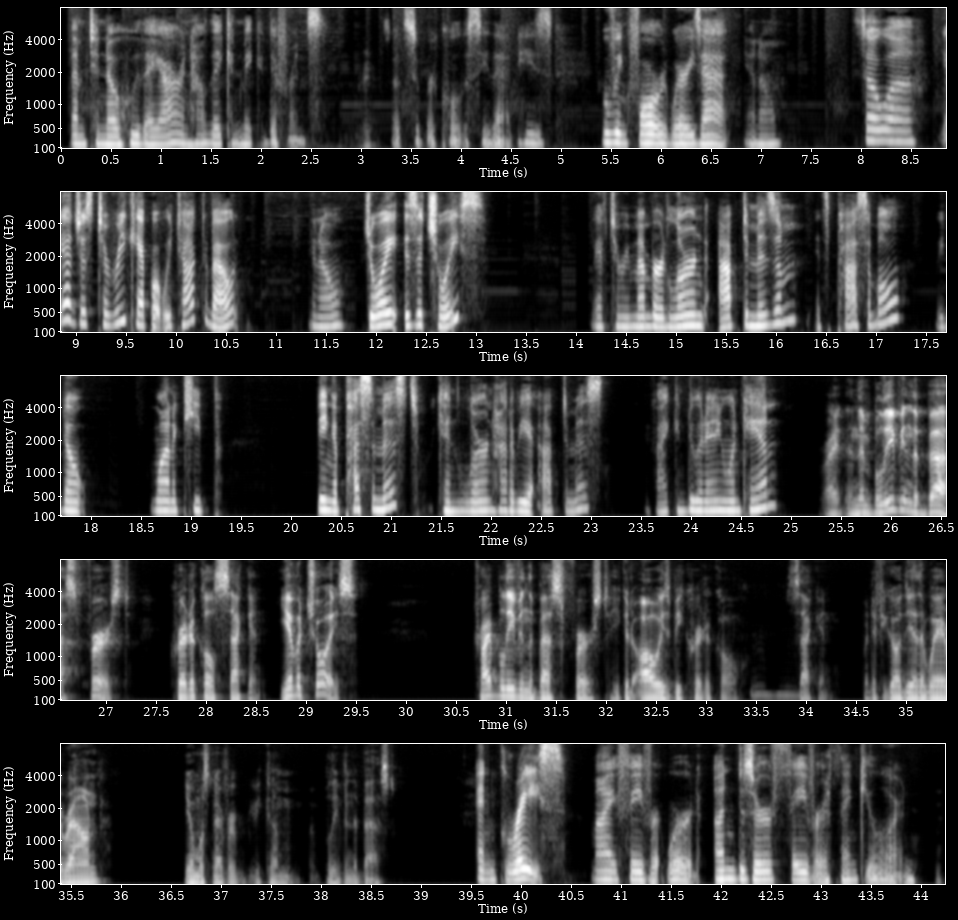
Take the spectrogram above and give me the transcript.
them to know who they are and how they can make a difference. Right. So it's super cool to see that he's moving forward where he's at, you know. So, uh, yeah, just to recap what we talked about, you know, joy is a choice. We have to remember learned optimism. It's possible. We don't want to keep being a pessimist. We can learn how to be an optimist. If I can do it, anyone can. Right. And then believing the best first, critical second. You have a choice. Try believing the best first. You could always be critical second. But if you go the other way around, you almost never become believing the best. And grace, my favorite word, undeserved favor. Thank you, Lord.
